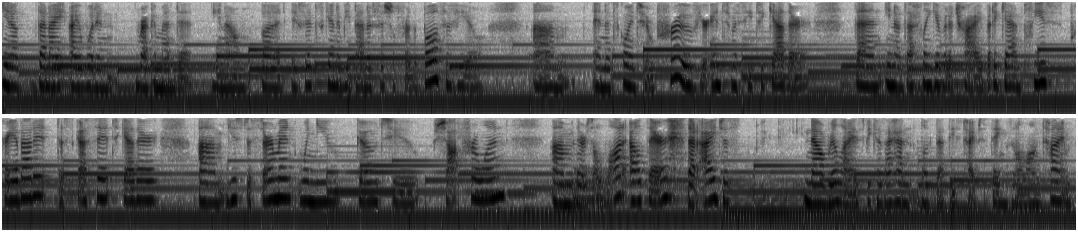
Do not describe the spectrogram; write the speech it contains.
you know then I, I wouldn't recommend it you know but if it's going to be beneficial for the both of you um, and it's going to improve your intimacy together then you know definitely give it a try but again please pray about it discuss it together um, use discernment when you go to shop for one um, there's a lot out there that i just now realize because I hadn't looked at these types of things in a long time.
